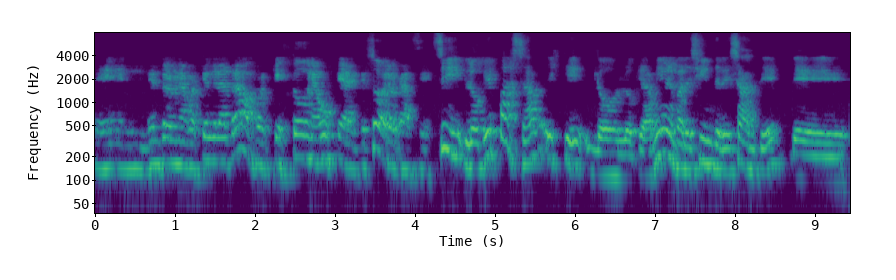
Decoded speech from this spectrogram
en- dentro de una cuestión de la trama, porque es toda una búsqueda del tesoro casi. Sí, lo que pasa es que lo, lo que a mí me pareció interesante de,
